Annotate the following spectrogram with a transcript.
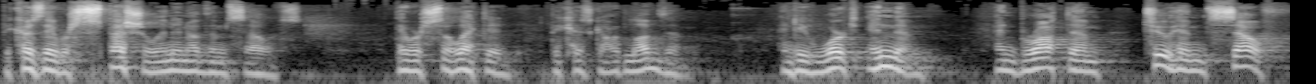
because they were special in and of themselves. They were selected because God loved them and He worked in them and brought them to Himself.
